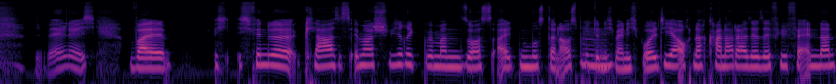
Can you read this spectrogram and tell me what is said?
ich will nicht. Weil ich, ich finde, klar, es ist immer schwierig, wenn man so aus alten Mustern ausbricht. Mhm. Und ich meine, ich wollte ja auch nach Kanada sehr, sehr viel verändern,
